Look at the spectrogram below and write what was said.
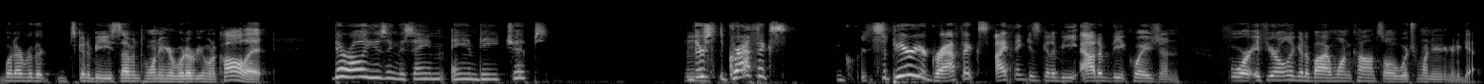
whatever the, it's going to be, 720 or whatever you want to call it, they're all using the same AMD chips. Mm. There's graphics, superior graphics, I think is going to be out of the equation for if you're only going to buy one console, which one are you going to get?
